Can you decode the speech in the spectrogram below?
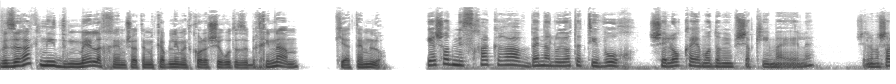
וזה רק נדמה לכם שאתם מקבלים את כל השירות הזה בחינם, כי אתם לא. יש עוד משחק רב בין עלויות התיווך שלא קיימות בממשקים האלה, שלמשל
